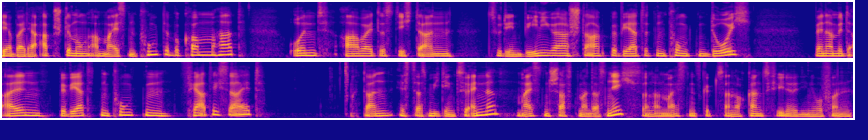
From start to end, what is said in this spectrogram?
der bei der Abstimmung am meisten Punkte bekommen hat und arbeitest dich dann zu den weniger stark bewerteten Punkten durch. Wenn ihr mit allen bewerteten Punkten fertig seid, dann ist das Meeting zu Ende. Meistens schafft man das nicht, sondern meistens gibt es dann noch ganz viele, die nur von,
